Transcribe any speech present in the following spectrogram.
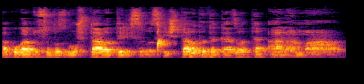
а когато се възмущавате или се възхищавате, да казвате аламак.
